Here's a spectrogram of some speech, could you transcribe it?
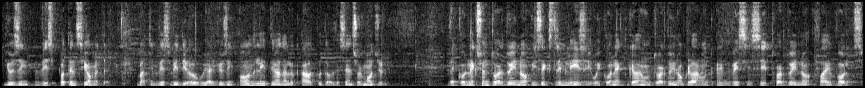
using this potentiometer, but in this video we are using only the analog output of the sensor module. The connection to Arduino is extremely easy. We connect ground to Arduino ground and VCC to Arduino 5 volts.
